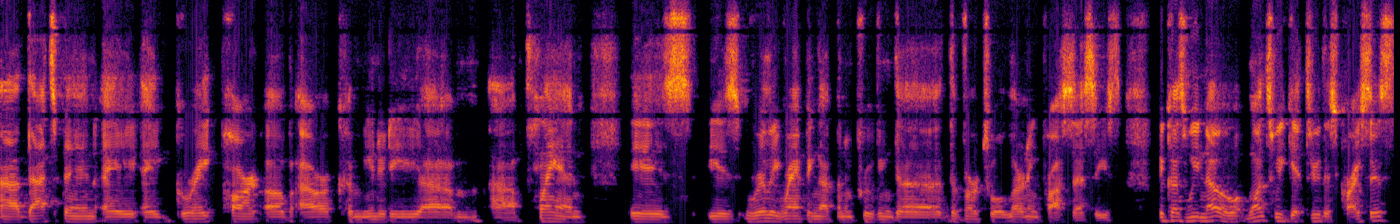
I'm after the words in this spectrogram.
Uh, that's been a, a great part of our community um, uh, plan is is really ramping up and improving the the virtual learning processes. Because we know once we get through this crisis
